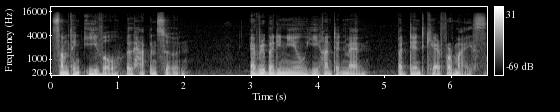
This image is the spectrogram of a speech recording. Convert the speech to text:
something evil will happen soon. Everybody knew he hunted men, but didn't care for mice.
